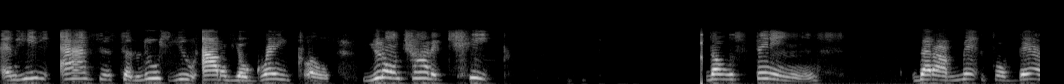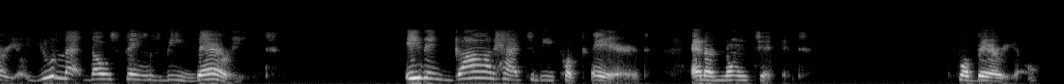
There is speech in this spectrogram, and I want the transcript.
and He asks us to loose you out of your grave clothes, you don't try to keep those things that are meant for burial. You let those things be buried. Even God had to be prepared and anointed for burial.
